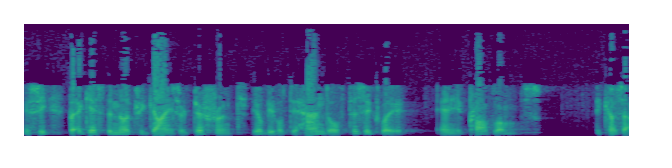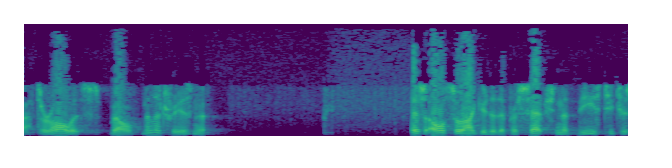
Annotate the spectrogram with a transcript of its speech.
You see, but I guess the military guys are different. They'll be able to handle physically any problems. Because after all, it's, well, military, isn't it? There's also argued that the perception that these teachers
